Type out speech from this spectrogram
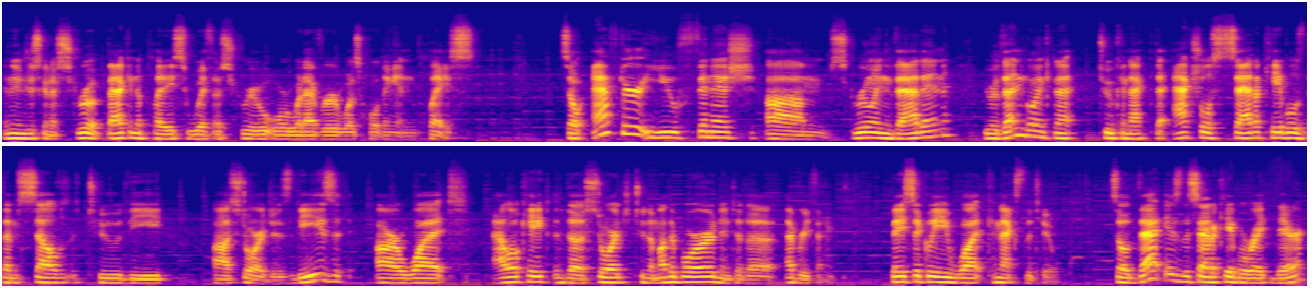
and then you're just going to screw it back into place with a screw or whatever was holding it in place. So after you finish um, screwing that in, you're then going to connect, to connect the actual SATA cables themselves to the uh, storages. These are what allocate the storage to the motherboard and to the everything. Basically what connects the two. So that is the SATA cable right there.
